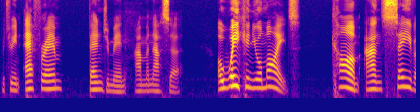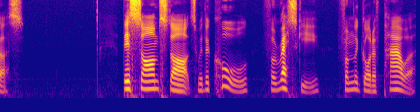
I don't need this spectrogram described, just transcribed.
between Ephraim, Benjamin, and Manasseh. Awaken your might. Come and save us. This psalm starts with a call for rescue from the God of power.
